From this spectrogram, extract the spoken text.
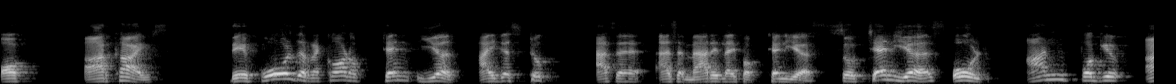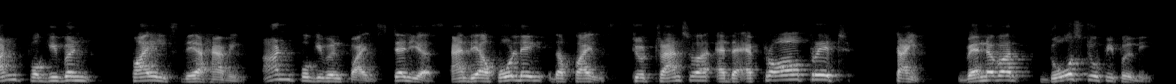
of archives they hold the record of 10 years. I just took as a as a married life of 10 years. So 10 years old unforgive unforgiven files they are having. Unforgiven files 10 years. And they are holding the files to transfer at the appropriate time whenever those two people need.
